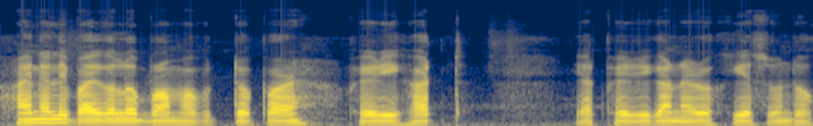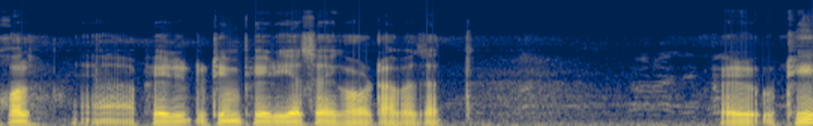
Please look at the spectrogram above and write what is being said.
ফাইনেলি পাই গ'লোঁ ব্ৰহ্মপুত্ৰ পাৰ ফেৰীঘাট। ইয়াত ফেৰীৰ কাৰণে ৰখি আছোঁ বন্ধুসকল। ফেৰীত উঠিম ফেৰী আছে এঘাৰটা বজাত। ফেৰীত উঠি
